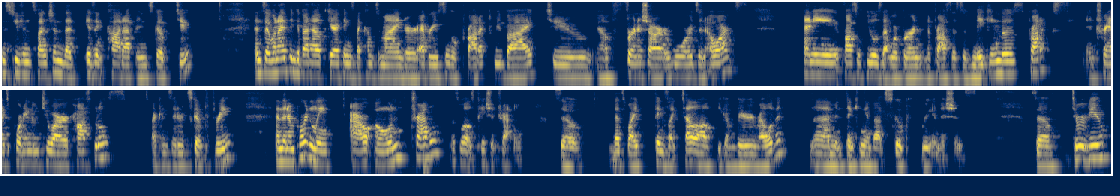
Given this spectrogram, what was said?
institution's function that isn't caught up in scope two. And so when I think about healthcare, things that come to mind are every single product we buy to you know, furnish our wards and ORs, any fossil fuels that were burned in the process of making those products and transporting them to our hospitals are considered scope three. And then importantly, our own travel as well as patient travel. So that's why things like telehealth become very relevant um, in thinking about scope three emissions. So to review,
